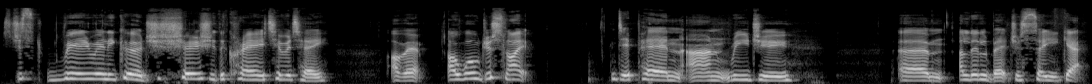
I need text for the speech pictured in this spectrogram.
It's just really, really good. It just shows you the creativity of it. I will just like dip in and read you um, a little bit just so you get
